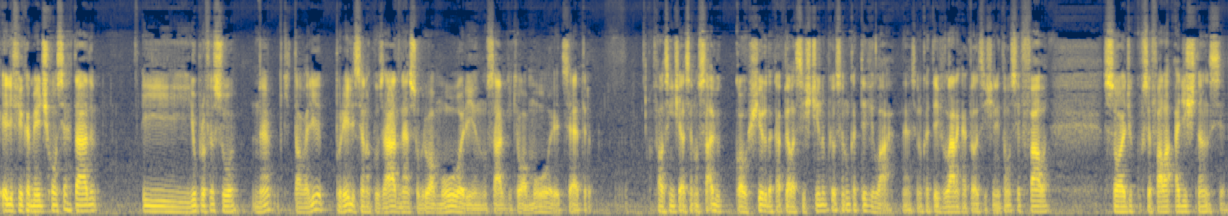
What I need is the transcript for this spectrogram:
Ele fica meio desconcertado e, e o professor, né? Que estava ali, por ele sendo acusado, né? Sobre o amor e não sabe o que é o amor, etc. Fala assim, você não sabe qual é o cheiro da Capela Sistina porque você nunca teve lá, né? Você nunca teve lá na Capela Sistina, então você fala sódico, você fala à distância,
